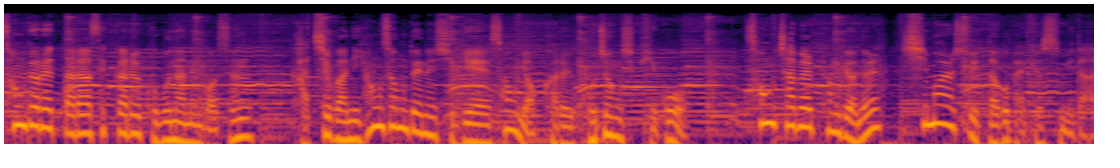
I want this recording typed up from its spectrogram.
성별에 따라 색깔을 구분하는 것은 가치관이 형성되는 시기에 성 역할을 고정시키고 성차별 편견을 심화할 수 있다고 밝혔습니다.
